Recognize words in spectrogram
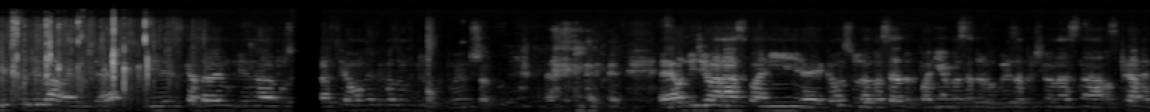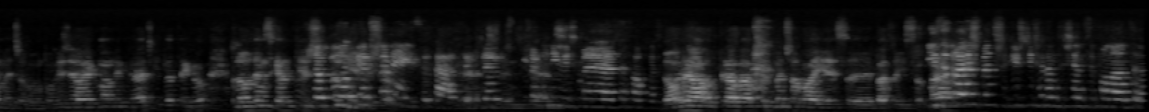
Nie spodziewałem się. Skazałem dwie na pożarcie, a one wychodzą z grupy. Byłem w szoku. E, Odwiedziła nas pani e, konsul, ambasador. Pani ambasador w ogóle zaprosiła nas na odprawę meczową. Powiedziała, jak mamy grać i dlatego Lodenskel pierwszy To było pierwsze miejsce, tak. Przegoniliśmy TVP. Dobra odprawa przedmeczowa jest e, bardzo I istotna. zebraliśmy 37 tysięcy ponad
